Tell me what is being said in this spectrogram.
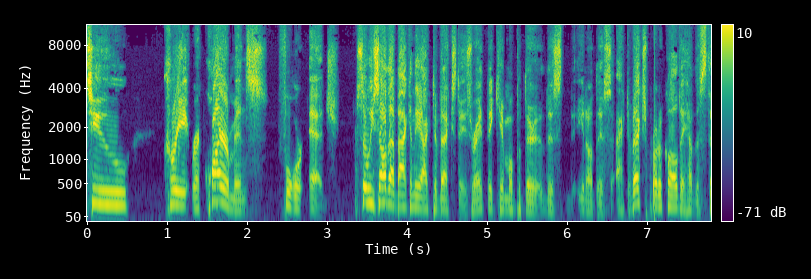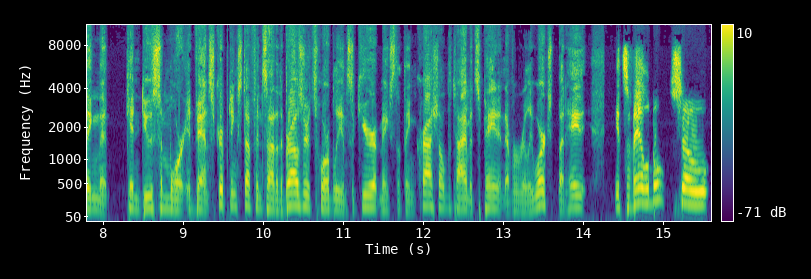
to create requirements for Edge. So we saw that back in the ActiveX days, right? They came up with their this you know this ActiveX protocol. They have this thing that can do some more advanced scripting stuff inside of the browser. It's horribly insecure. It makes the thing crash all the time. It's a pain. It never really works. But hey, it's available. So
